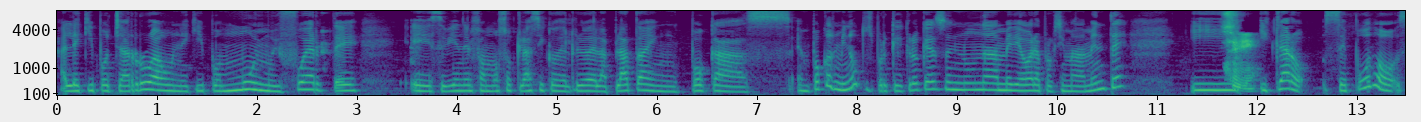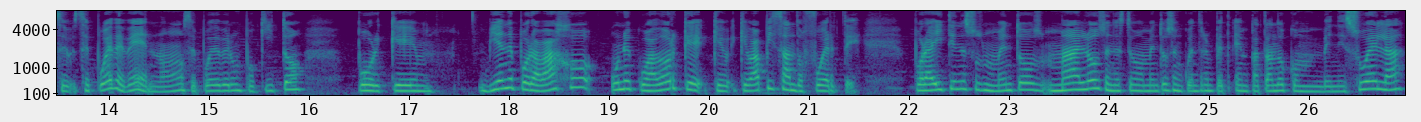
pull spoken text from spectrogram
al equipo charrúa, un equipo muy, muy fuerte. Eh, se viene el famoso clásico del Río de la Plata en, pocas, en pocos minutos, porque creo que es en una media hora aproximadamente. Y, y claro, se pudo, se, se puede ver, ¿no? Se puede ver un poquito porque viene por abajo un Ecuador que, que, que va pisando fuerte. Por ahí tiene sus momentos malos, en este momento se encuentra empatando con Venezuela,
